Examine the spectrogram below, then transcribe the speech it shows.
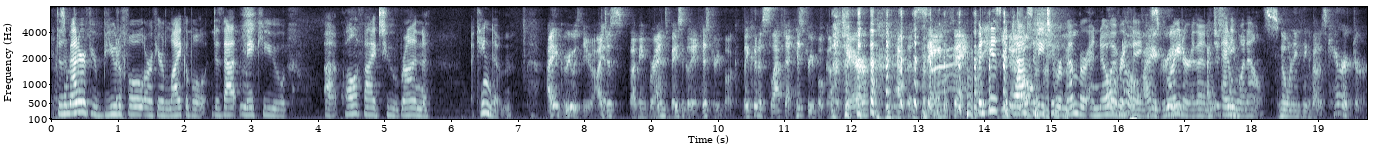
It doesn't matter if you're beautiful or if you're likable. Does that make you uh, qualified to run a kingdom? I agree with you. I just, I mean, Bran's basically a history book. They could have slapped a history book on a chair and have the same thing. But his you know? capacity to remember and know Oh, everything I is agree. greater than anyone else. know anything about his character.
